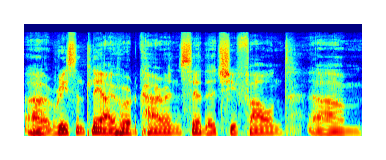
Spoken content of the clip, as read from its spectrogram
Uh, recently, I heard Karen say that she found um,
